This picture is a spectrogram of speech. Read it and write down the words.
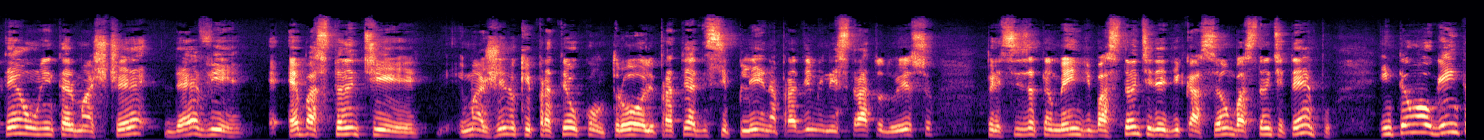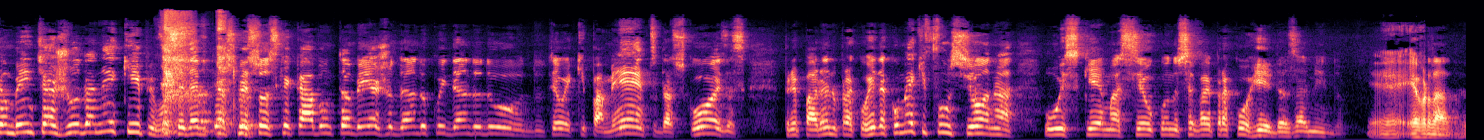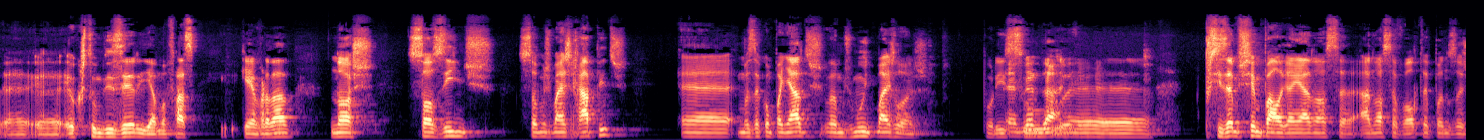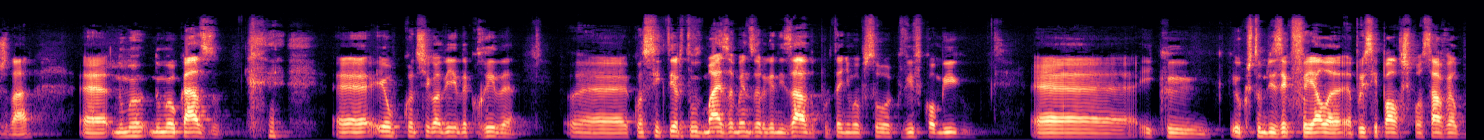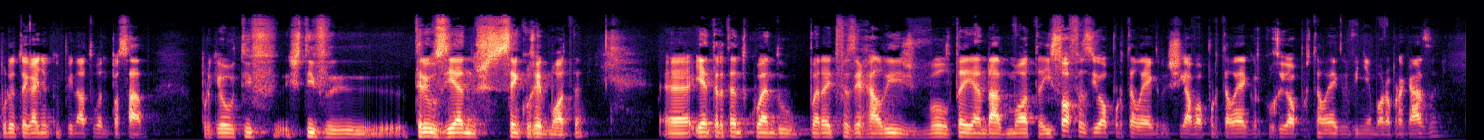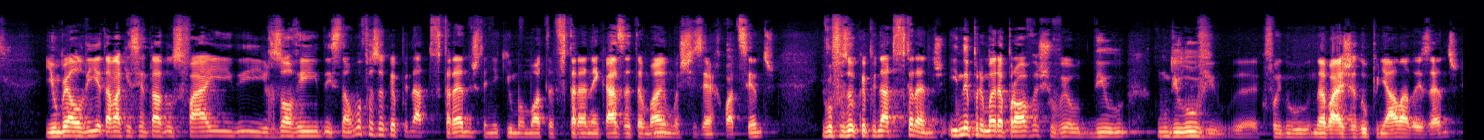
ter um Intermarché deve. É bastante imagino que para ter o controle, para ter a disciplina, para administrar tudo isso, precisa também de bastante dedicação, bastante tempo. Então alguém também te ajuda na equipe. Você deve ter as pessoas que acabam também ajudando, cuidando do, do teu equipamento, das coisas, preparando para a corrida. Como é que funciona o esquema seu quando você vai para corridas, Armindo? É, é verdade. É, é, eu costumo dizer, e é uma frase que é verdade, nós sozinhos somos mais rápidos, uh, mas acompanhados vamos muito mais longe. Por isso, é uh, precisamos sempre de alguém à nossa, à nossa volta para nos ajudar. Uh, no, meu, no meu caso, eu, quando chego ao dia da corrida, consigo ter tudo mais ou menos organizado, porque tenho uma pessoa que vive comigo e que eu costumo dizer que foi ela a principal responsável por eu ter ganho o campeonato o ano passado porque eu tive, estive 13 anos sem correr de moto. Uh, entretanto, quando parei de fazer ralis, voltei a andar de moto e só fazia ao Porto Alegre. Chegava ao Porto Alegre, corria ao Porto Alegre, vinha embora para casa. E um belo dia estava aqui sentado no sofá e, e resolvi, disse, não, vou fazer o campeonato de veteranos, tenho aqui uma moto veterana em casa também, uma XR400, e vou fazer o campeonato de veteranos. E na primeira prova choveu um dilúvio, uh, que foi no, na Baixa do Punhal há dois anos,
